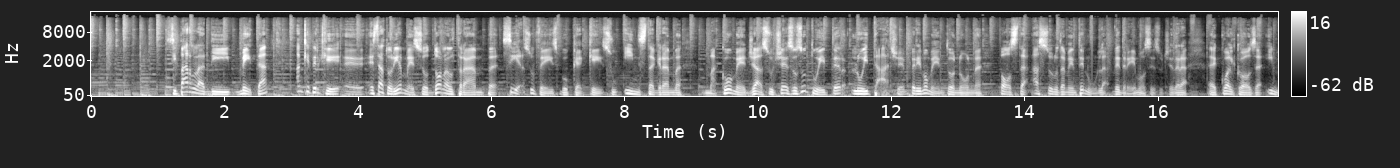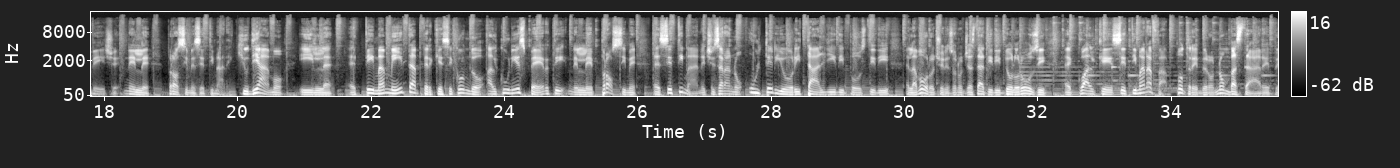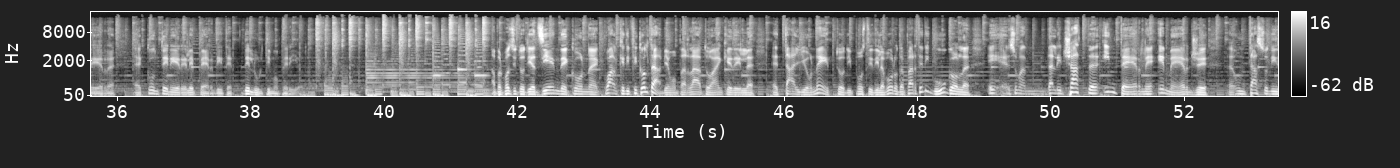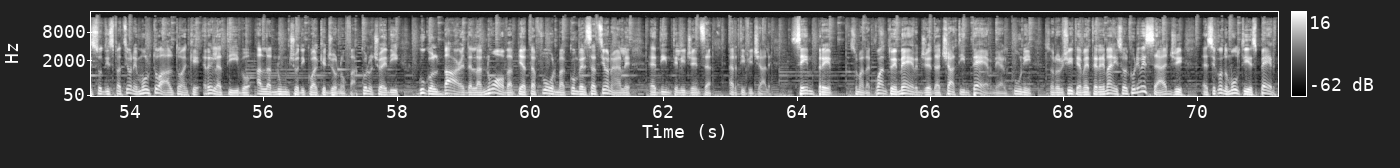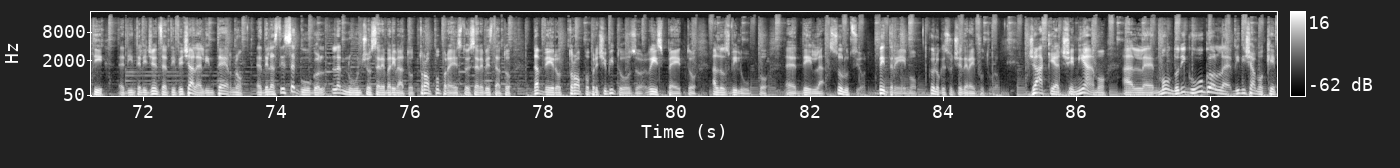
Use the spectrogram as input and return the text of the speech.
Si parla di Meta anche perché eh, è stato riammesso Donald Trump sia su Facebook che su Instagram, ma come è già successo su Twitter, lui tace, per il momento non posta assolutamente nulla, vedremo se succederà eh, qualcosa invece nelle prossime settimane. Chiudiamo il eh, tema meta perché secondo alcuni esperti nelle prossime eh, settimane ci saranno ulteriori tagli di posti di lavoro, ce ne sono già stati di dolorosi eh, qualche qualche settimana fa potrebbero non bastare per eh, contenere le perdite dell'ultimo periodo. A proposito di aziende con qualche difficoltà, abbiamo parlato anche del eh, taglio netto di posti di lavoro da parte di Google e eh, insomma dalle chat interne emerge eh, un tasso di insoddisfazione molto alto anche relativo all'annuncio di qualche giorno fa, quello cioè di Google Bard, la nuova piattaforma conversazionale di intelligenza artificiale. Sempre insomma da quanto emerge da chat interne, alcuni sono riusciti a mettere le mani su alcuni messaggi, secondo molti esperti di intelligenza artificiale all'interno eh, della stessa Google, l'annuncio sarebbe arrivato troppo presto e sarebbe stato davvero troppo precipitoso rispetto allo sviluppo eh, della soluzione. Vedremo quello che succederà in futuro. Già che accenniamo al mondo di Google, vi diciamo che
